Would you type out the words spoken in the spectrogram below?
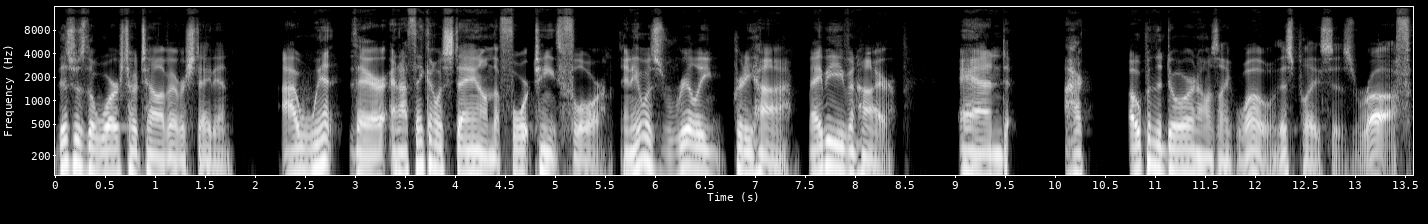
this was the worst hotel I've ever stayed in. I went there and I think I was staying on the 14th floor and it was really pretty high, maybe even higher. And I opened the door and I was like, whoa, this place is rough.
